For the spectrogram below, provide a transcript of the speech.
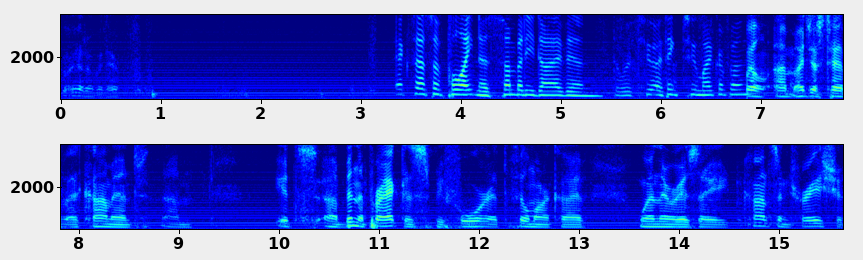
Go ahead over there. Excess of politeness. Somebody dive in. There were two, I think, two microphones. Well, um, I just have a comment. It's uh, been the practice before at the Film Archive when there is a concentration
